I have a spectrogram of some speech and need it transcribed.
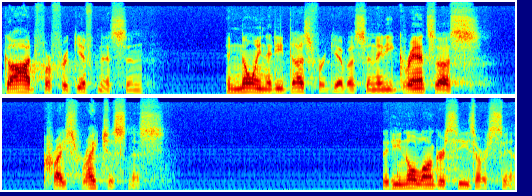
God for forgiveness and and knowing that He does forgive us and that He grants us Christ's righteousness, that He no longer sees our sin,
